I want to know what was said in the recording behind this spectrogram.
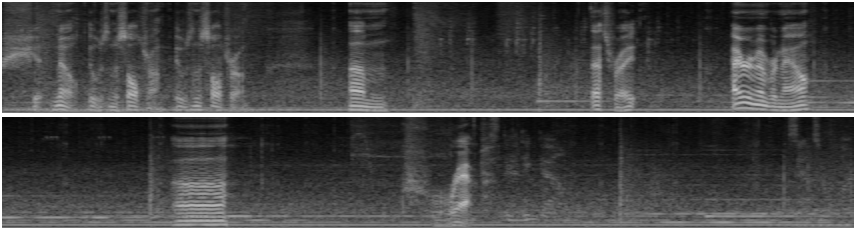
shit, no, it was an Assaultron. It was an Assaultron. Um, that's right. I remember now. Uh, crap. Standing down. Sensor alert.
